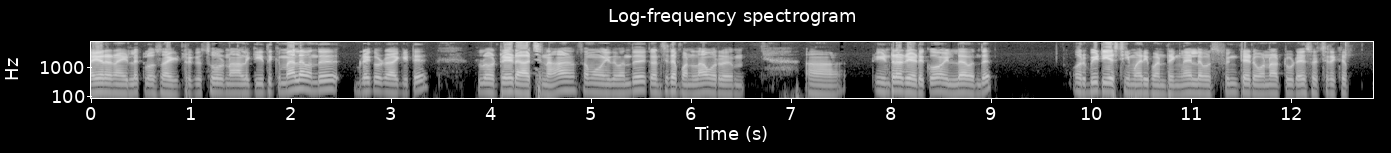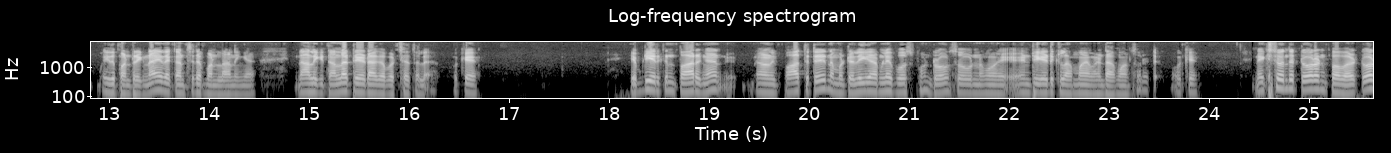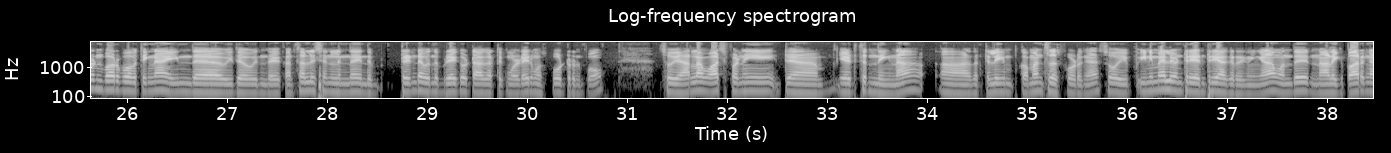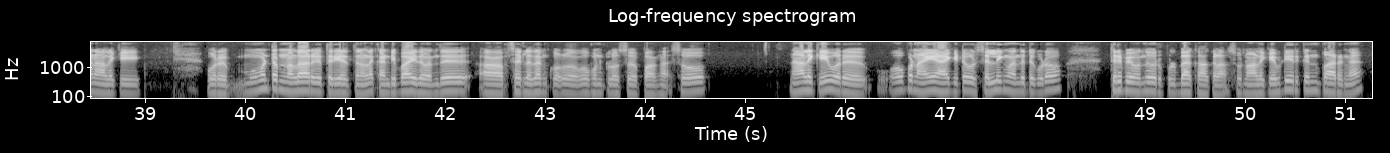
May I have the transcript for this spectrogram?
ஐயர் நைட்டில் க்ளோஸ் ஆகிட்டு இருக்கு. ஸோ நாளைக்கு இதுக்கு மேலே வந்து பிரேக் அவுட் ஆகிட்டு ட்ரேட் ஆச்சுன்னா சமம் இதை வந்து கன்சிடர் பண்ணலாம். ஒரு இன்ட்ராடே எடுக்கும் இல்லை வந்து ஒரு பிடிஎஸ்டி மாதிரி பண்ணுறீங்களா இல்லை ஒரு swing trade one or two days வச்சுருக்கு இது பண்ணுறீங்கன்னா இதை கன்சிடர் பண்ணலாம் நீங்கள் நாளைக்கு நல்லா ட்ரேட் ஆக பட்சத்தில். ஓகே எப்படி இருக்குன்னு பாருங்கள் நாளைக்கு பார்த்துட்டு நம்ம டெலிகிராம்லேயே போஸ்ட் பண்ணுறோம் ஸோ நம்ம என்ட்ரி எடுக்கலாமா வேண்டாமான்னு சொல்லிட்டு. ஓகே நெக்ஸ்ட் வந்து டோரன் பவர் டோரன் பவர் பார்த்தீங்கன்னா இந்த இதை இந்த கன்சல்டேஷன்லேருந்து இந்த ட்ரெண்டை வந்து பிரேக் அவுட் ஆகிறதுக்கு முன்னாடியே நம்ம போட்டிருப்போம். ஸோ யாரெல்லாம் வாட்ச் பண்ணி எடுத்திருந்தீங்கன்னா அதை டெலி கமெண்ட்ஸில் போடுங்க. ஸோ இப்போ இனிமேல் என்ட்ரி என்ட்ரி ஆகுறீங்கன்னா வந்து நாளைக்கு பாருங்கள் நாளைக்கு ஒரு மூமெண்டம் நல்லா இருக்க தெரியறதுனால கண்டிப்பாக இதை வந்து அப்சைடில் தான் ஓப்பன் க்ளோஸ் வைப்பாங்க. ஸோ நாளைக்கு ஒரு ஓப்பன் ஆகி ஆகிட்டு ஒரு செல்லிங் வந்துட்டு கூட திருப்பி வந்து ஒரு புல் பேக் ஆக்கலாம். ஸோ நாளைக்கு எப்படி இருக்குன்னு பாருங்கள்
